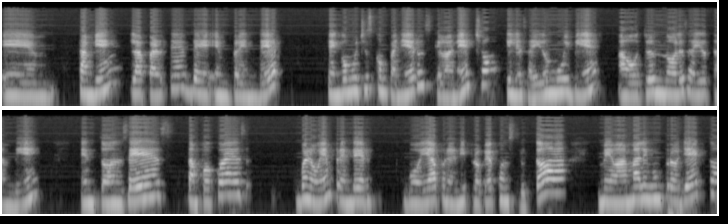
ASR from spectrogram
Eh, también la parte de emprender. Tengo muchos compañeros que lo han hecho y les ha ido muy bien, a otros no les ha ido tan bien. Entonces, tampoco es, bueno, voy a emprender, voy a poner mi propia constructora, me va mal en un proyecto,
